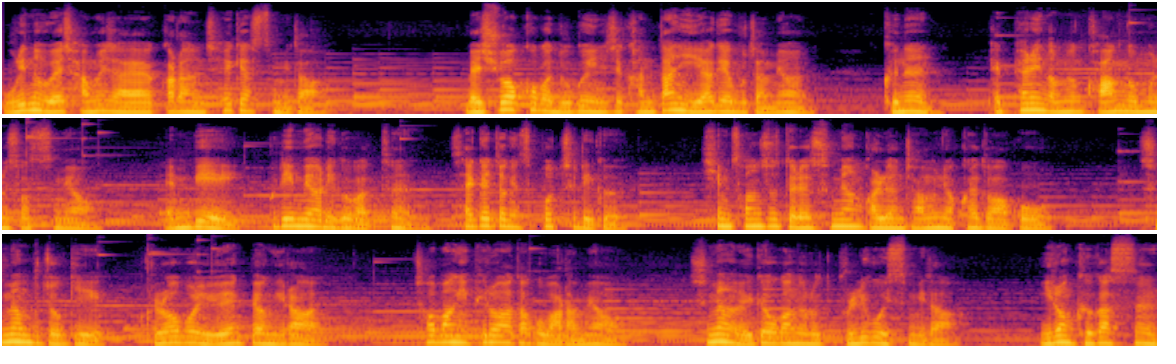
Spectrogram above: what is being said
우리는 왜 잠을 자야 할까라는 책이었습니다. 매슈워커가 누구인지 간단히 이야기해보자면 그는 100편이 넘는 과학 논문을 썼으며 NBA, 프리미어리그 같은 세계적인 스포츠 리그, 팀 선수들의 수면 관련 자문 역할도 하고 수면 부족이 글로벌 유행병이라 처방이 필요하다고 말하며 수면 외교관으로 불리고 있습니다. 이런 그가 쓴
